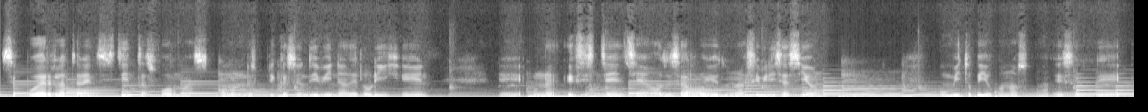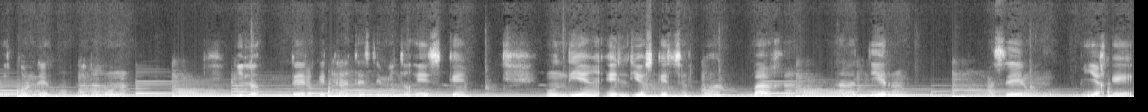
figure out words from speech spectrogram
Se puede relatar en distintas formas, como una explicación divina del origen, eh, una existencia o desarrollo de una civilización. Un mito que yo conozco es el de el conejo en la luna. Y lo, de lo que trata este mito es que un día el dios Quetzalcóatl baja a la tierra a hacer un viaje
